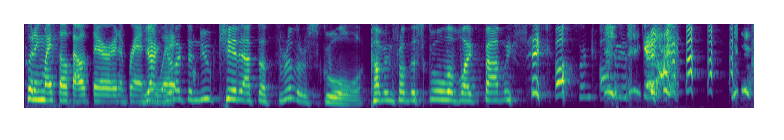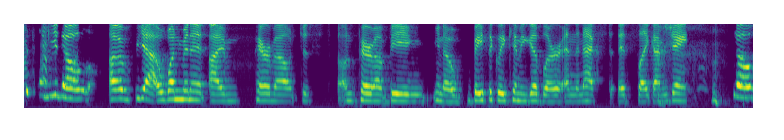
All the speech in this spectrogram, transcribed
putting myself out there in a brand yeah, new way. Yeah, you're like the new kid at the thriller school, coming from the school of like family sitcoms and comedy and like, you know, uh, yeah, one minute I'm Paramount, just on Paramount being, you know, basically Kimmy Gibbler, and the next it's like I'm Jane. so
